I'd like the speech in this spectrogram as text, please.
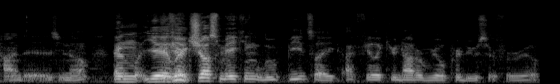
kind of is, you know. and yeah, if you're just making loop beats, like, I feel like you're not a real producer for real.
